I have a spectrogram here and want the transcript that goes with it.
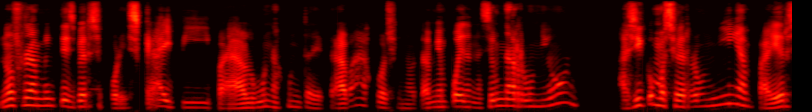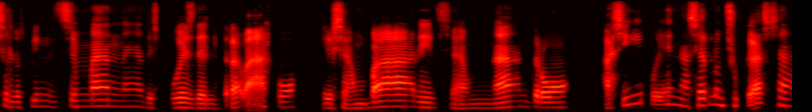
No solamente es verse por Skype y para alguna junta de trabajo, sino también pueden hacer una reunión, así como se reunían para irse los fines de semana después del trabajo, irse a un bar, irse a un antro, así pueden hacerlo en su casa,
